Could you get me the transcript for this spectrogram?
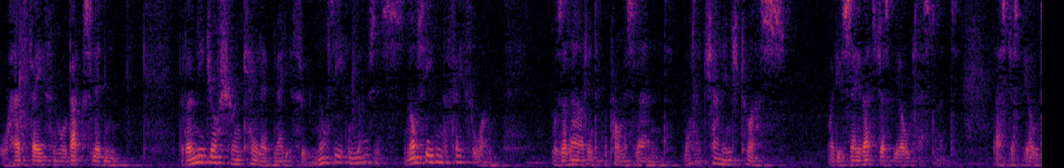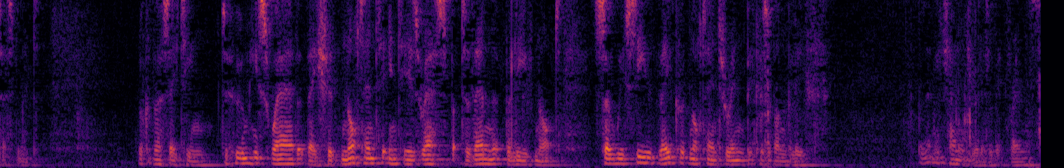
or had faith and were backslidden. But only Joshua and Caleb made it through. Not even Moses, not even the faithful one, was allowed into the promised land. What a challenge to us. Do you say that's just the Old Testament? That's just the Old Testament. Look at verse 18. To whom he sware that they should not enter into his rest, but to them that believed not. So we see that they could not enter in because of unbelief. But let me challenge you a little bit, friends.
